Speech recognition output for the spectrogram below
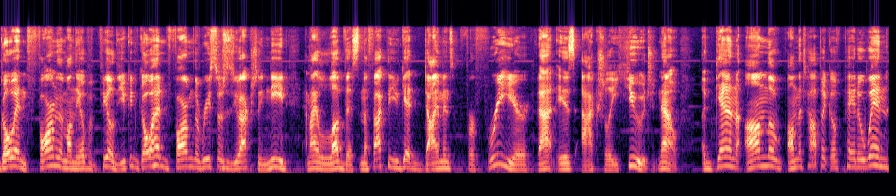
go and farm them on the open field you can go ahead and farm the resources you actually need and I love this. And the fact that you get diamonds for free here that is actually huge. Now again on the on the topic of pay to win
